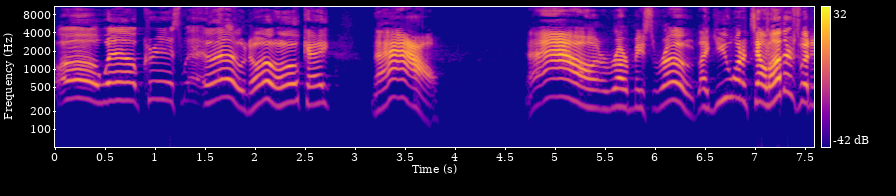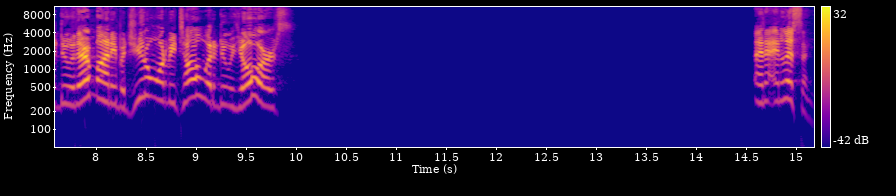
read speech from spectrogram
Oh, well, Chris, well, oh, no, okay. Now, now, and rubber meets the road. Like you want to tell others what to do with their money, but you don't want to be told what to do with yours. And, and listen,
